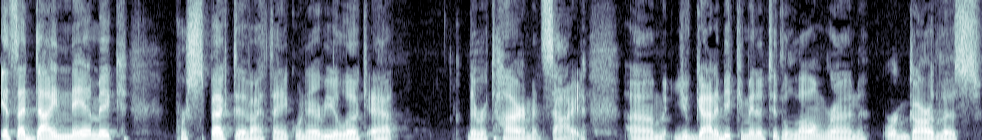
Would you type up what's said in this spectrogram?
it's a dynamic perspective, I think, whenever you look at the retirement side. Um, you've got to be committed to the long run, regardless.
